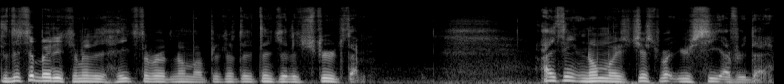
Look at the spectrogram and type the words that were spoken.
The disability community hates the word normal because they think it excludes them. I think normal is just what you see every day.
